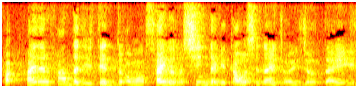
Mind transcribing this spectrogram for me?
ファファイナルファンタジー10とかも最後のシーンだけ倒してないという状態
